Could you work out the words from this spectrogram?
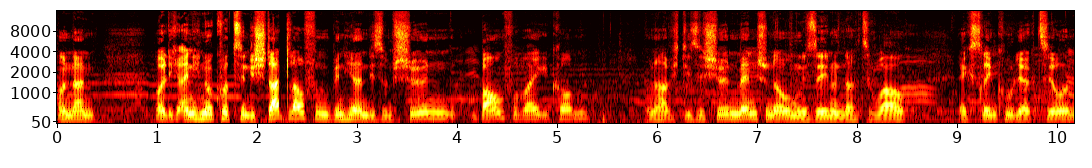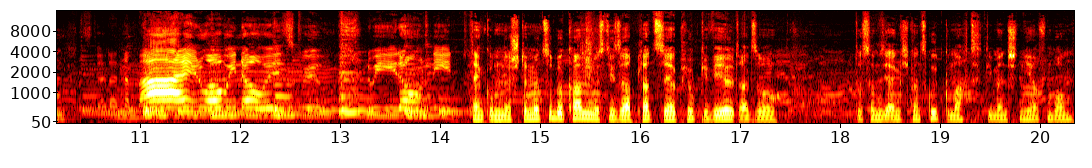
Und dann wollte ich eigentlich nur kurz in die Stadt laufen und bin hier an diesem schönen Baum vorbeigekommen. Und da habe ich diese schönen Menschen da oben gesehen und dachte, wow, extrem coole Aktion. Ich denke, um eine Stimme zu bekommen, ist dieser Platz sehr klug gewählt. Also das haben sie eigentlich ganz gut gemacht, die Menschen hier auf dem Baum.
